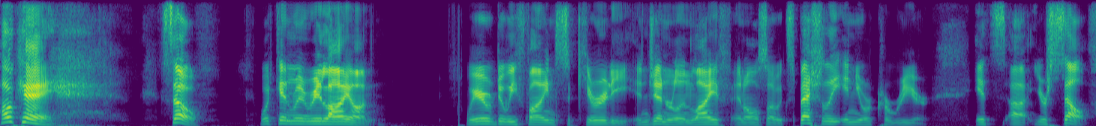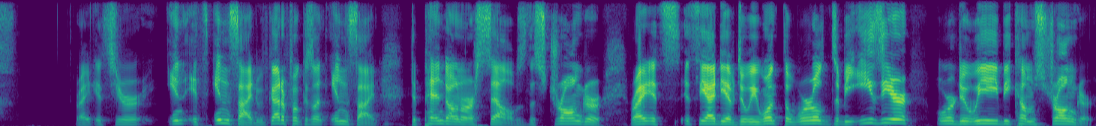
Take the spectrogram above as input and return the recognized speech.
Okay. So, what can we rely on? Where do we find security in general in life and also especially in your career? It's uh, yourself, right? It's your in it's inside. We've got to focus on inside. Depend on ourselves. The stronger, right? It's it's the idea of do we want the world to be easier or do we become stronger?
